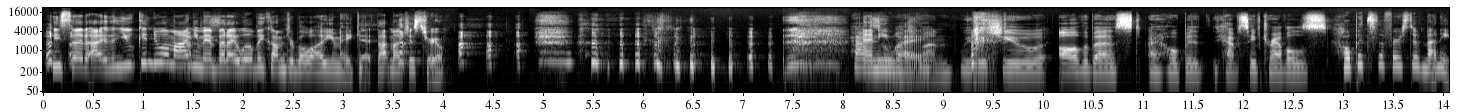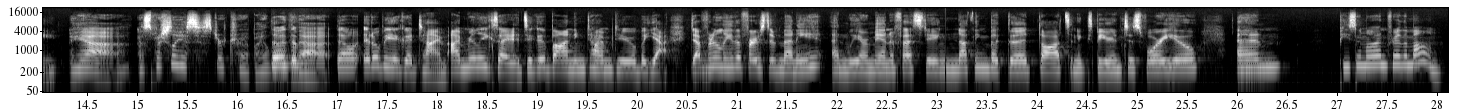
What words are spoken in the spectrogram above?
He said, I, You can do a monument, but I will be comfortable while you make it. That much is true. Have Anyway. so fun. We wish you all the best. I hope it have safe travels. Hope it's the first of many. Yeah, especially a sister trip. I Though love the- that. Though it'll be a good time. I'm really excited. It's a good bonding time too. But yeah, definitely the first of many. And we are manifesting nothing but good thoughts and experiences for you. And peace of mind for the mom.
